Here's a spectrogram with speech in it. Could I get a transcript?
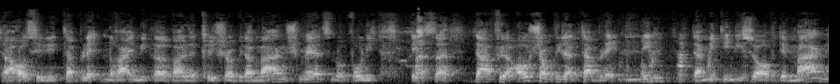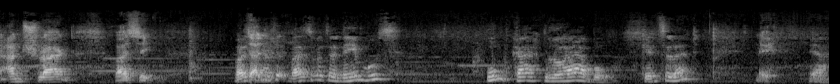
Da haust du die Tabletten rein, mittlerweile kriege ich schon wieder Magenschmerzen, obwohl ich extra dafür auch schon wieder Tabletten nehme, damit die nicht so auf den Magen anschlagen. Weißt du, Weißt du, Dann- was, weißt du, was er nehmen muss? Umcargluabo. Kennst du das? nee. Ja.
